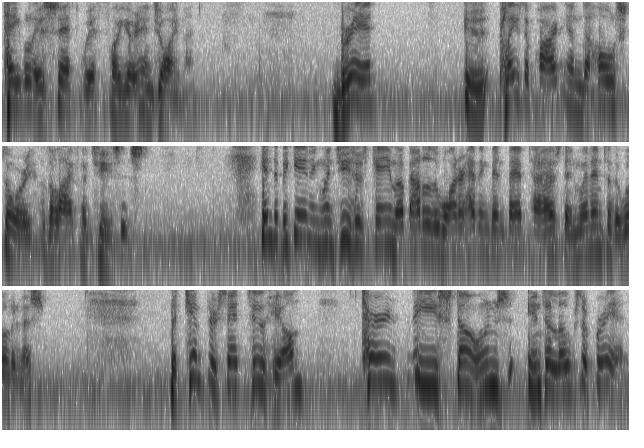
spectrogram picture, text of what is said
table is set with for your enjoyment. Bread is, plays a part in the whole story of the life of Jesus. In the beginning, when Jesus came up out of the water, having been baptized, and went into the wilderness, the tempter said to him, Turn these stones into loaves of bread.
